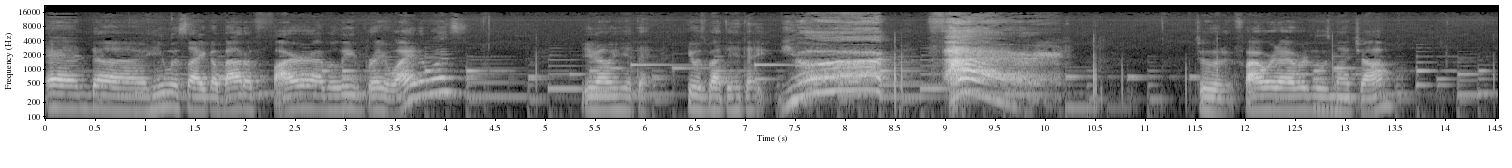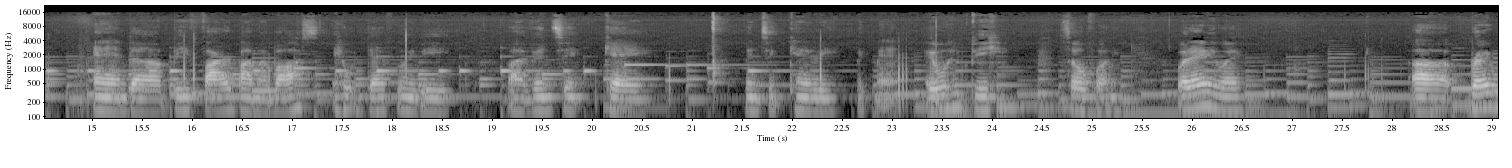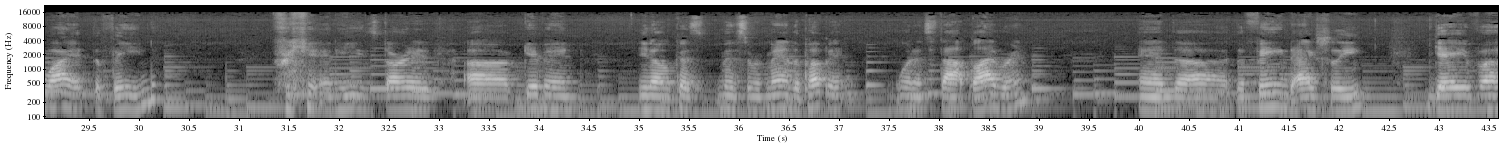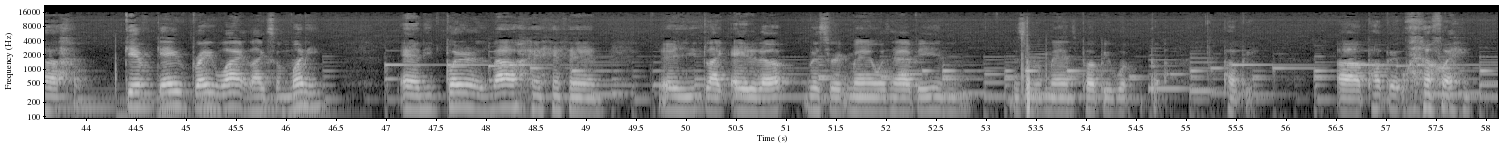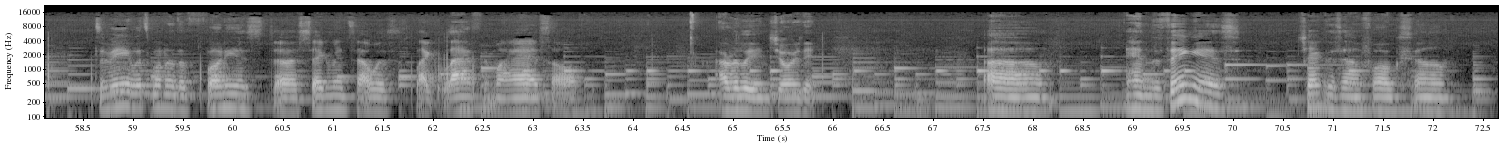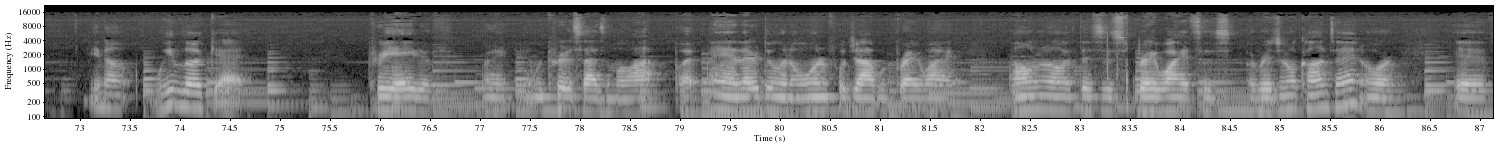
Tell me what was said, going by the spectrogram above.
and uh, he was like about to fire, I believe Bray Wyatt it was. You know, he hit that. He was about to hit that. You're fired, dude. If I were to ever lose my job and uh, be fired by my boss, it would definitely be by Vincent K. Vincent Kennedy McMahon. It would be so funny. But anyway uh, Bray Wyatt, the Fiend, freaking, he started uh, giving, you know, because Mr. McMahon, the puppet, wouldn't stop blabbering, and uh, the Fiend actually gave uh, give gave Bray Wyatt like some money, and he put it in his mouth, and he like ate it up. Mr. McMahon was happy, and Mr. McMahon's puppy puppy uh, puppet went away to me, it was one of the funniest uh, segments. I was like laughing my ass off. I really enjoyed it. Um, and the thing is, check this out, folks. Um, you know, we look at creative, right, and we criticize them a lot, but man, they're doing a wonderful job with Bray Wyatt. I don't know if this is Bray Wyatt's original content or if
